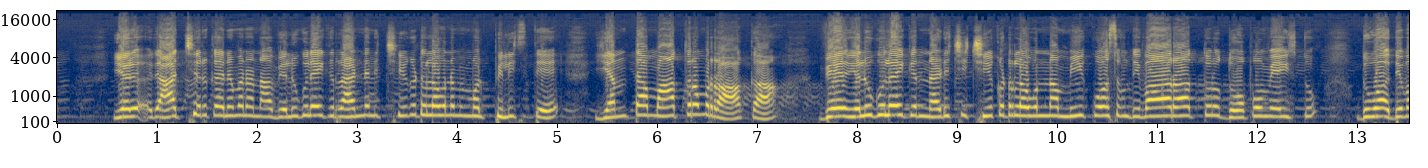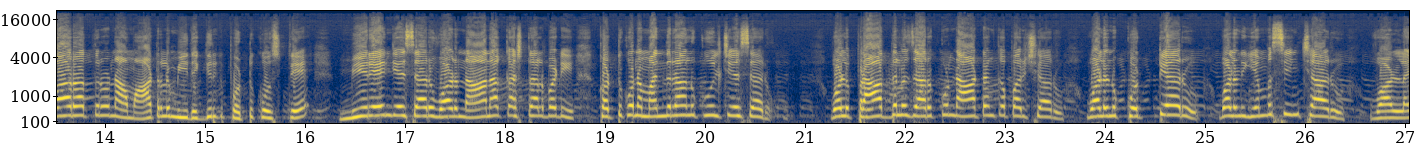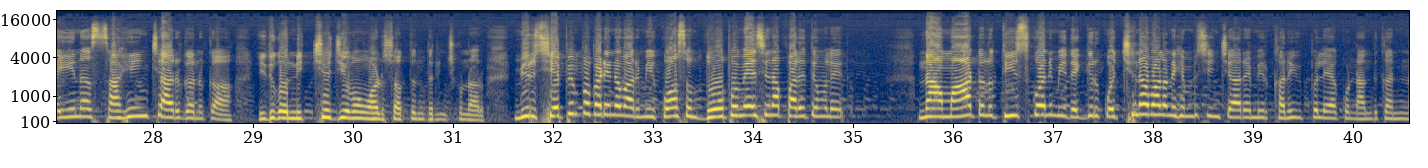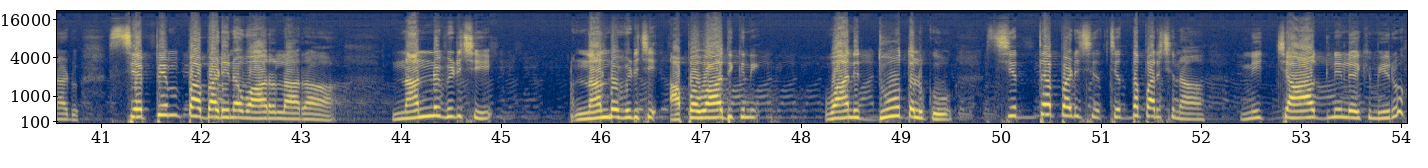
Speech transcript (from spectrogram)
ఎ- ఆశ్చర్యకరమైన నా వెలుగులోకి రాండిని చీకటిలో ఉన్న మిమ్మల్ని పిలిస్తే ఎంత మాత్రం రాక వే వెలుగులోకి నడిచి చీకటిలో ఉన్న మీకోసం దివారాత్రులు ధూపం వేయిస్తూ దువా దివారాత్రులు నా మాటలు మీ దగ్గరికి పట్టుకొస్తే మీరేం చేశారు? వాడు నానా కష్టాలు పడి కట్టుకున్న మందిరాలు కూల్చేశారు. వాళ్ళు ప్రార్థన జరగకుండా ఆటంకపరిచారు. వాళ్ళను కొట్టారు. వాళ్ళని హింసించారు వాళ్ళైనా సహించారు గనుక ఇదిగో నిత్య జీవం వాళ్ళు స్వతంత్రించుకున్నారు. మీరు శపింపబడిన వారు మీకోసం ధూపం వేసిన ఫలితం లేదు. నా మాటలు తీసుకొని మీ దగ్గరకు వచ్చిన వాళ్ళని హింసించారే మీరు కనివిప్పు లేకుండా అందుకన్నాడు. శపింపబడిన వారులారా నన్ను విడిచి నన్ను విడిచి అపవాదికిని వాని దూతలకు సిద్ధపడిచి సిద్ధపరిచిన నిత్యాగ్నిలోకి మీరు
